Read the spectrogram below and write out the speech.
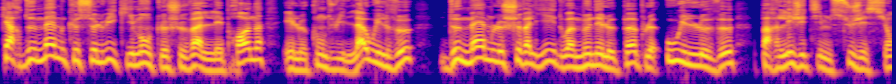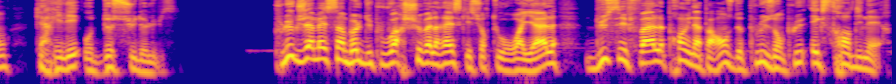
car de même que celui qui monte le cheval l'éperonne et le conduit là où il veut, de même le chevalier doit mener le peuple où il le veut par légitime suggestion, car il est au-dessus de lui. Plus que jamais symbole du pouvoir chevaleresque et surtout royal, Bucéphale prend une apparence de plus en plus extraordinaire,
